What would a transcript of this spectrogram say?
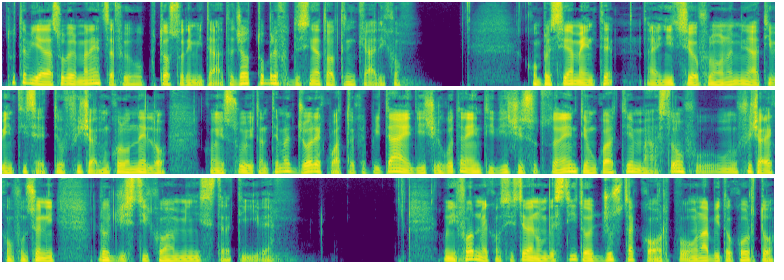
Tuttavia la sua permanenza fu piuttosto limitata, già a ottobre fu destinato altro incarico. Complessivamente All'inizio furono nominati 27 ufficiali, un colonnello con il suo aiutante maggiore, 4 capitani, 10 luogotenenti, 10 sottotenenti un quartiermastro, un, fu- un ufficiale con funzioni logistico-amministrative. L'uniforme consisteva in un vestito giusto a corpo, un abito corto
